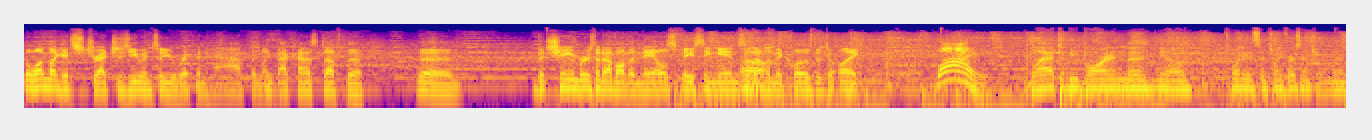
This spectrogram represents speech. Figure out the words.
The one like it stretches you until you rip in half, and like that kind of stuff. The the the chambers that have all the nails facing in, so that Oh. when they oh. close the door, like why? Glad to be born in the you know 20th and 21st century, man.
